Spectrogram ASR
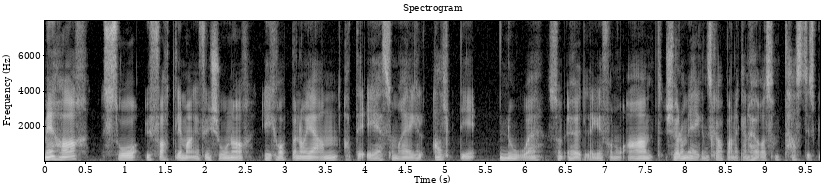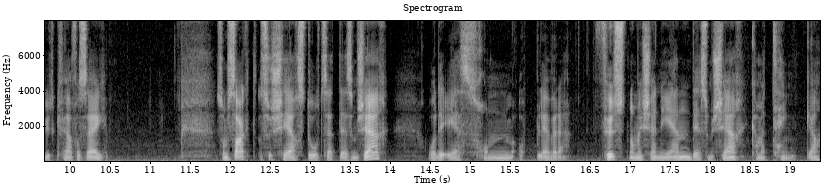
Vi har så ufattelig mange funksjoner i kroppen og hjernen at det er som regel alltid noe som ødelegger for noe annet, selv om egenskapene kan høres fantastisk ut hver for seg. Som sagt så skjer stort sett det som skjer, og det er sånn vi opplever det. Først når vi kjenner igjen det som skjer, kan vi tenke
